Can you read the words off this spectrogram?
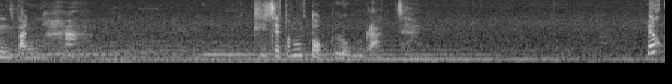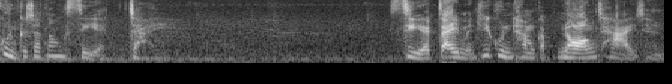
คุณตังหากที่จะต้องตกหลุมรักฉัน แล้วคุณก็จะต้องเสียใจ เสียใจเหมือนที่คุณทำกับน้องชายฉัน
